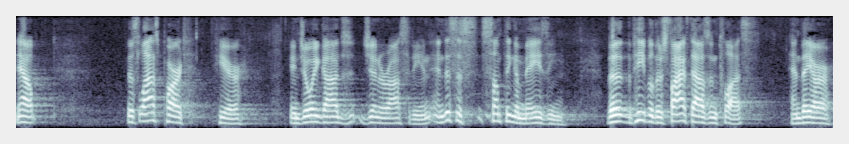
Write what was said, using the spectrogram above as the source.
Now, this last part here, enjoy God's generosity. And, and this is something amazing. The, the people, there's 5,000 plus, and they are,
